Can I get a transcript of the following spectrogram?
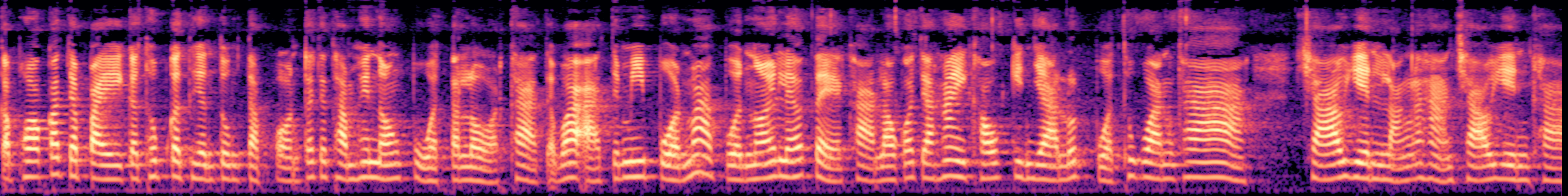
กระเพาะก็จะไปกระทบกระเทือนตรงตับอ่อนก็จะทำให้น้องปวดตลอดค่ะ แต่ว่าอาจจะมีปวดมากปวดน้อยแล้วแต่ค่ะ เราก็จะให้เขากินยาลดปวดทุกวันค่ะ เช้าเย็นหลังอาหารเช้าเย็นค่ะ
